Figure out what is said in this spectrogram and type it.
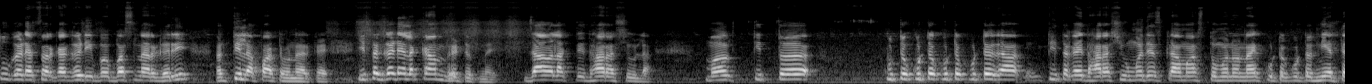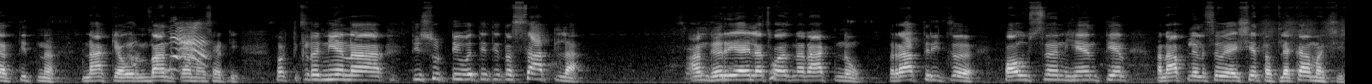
तू गड्यासारखा गडी ब बसणार घरी आणि तिला पाठवणार काय? इथं गड्याला काम भेटत नाही. जावं लागते धाराशिवला. मग तिथं कुठं कुठं कुठं कुठं गा तिथं काही धाराशिवमध्येच काम असतो म्हणून नाही कुठं कुठं नेत्यात तिथनं नाक्यावरून बांधकामासाठी. मग तिकडं नेणार ती सुट्टी होती तिथं सातला. आणि घरी यायलाच वाजणार आठ नऊ. रात्रीचं पावसन हेन तेन आणि आपल्याला सवय आहे शेतातल्या कामाची.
